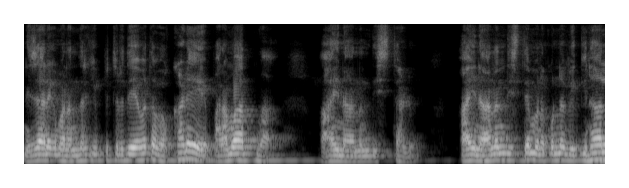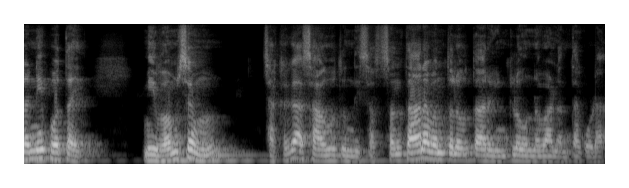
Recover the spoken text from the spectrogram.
నిజానికి మనందరికీ పితృదేవత ఒక్కడే పరమాత్మ. ఆయన ఆనందిస్తాడు. ఆయన ఆనందిస్తే మనకున్న విఘ్నాలన్నీ పోతాయి. మీ వంశం చక్కగా సాగుతుంది. సత్సంతానవంతులవుతారు ఇంట్లో ఉన్న వాళ్ళంతా కూడా.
